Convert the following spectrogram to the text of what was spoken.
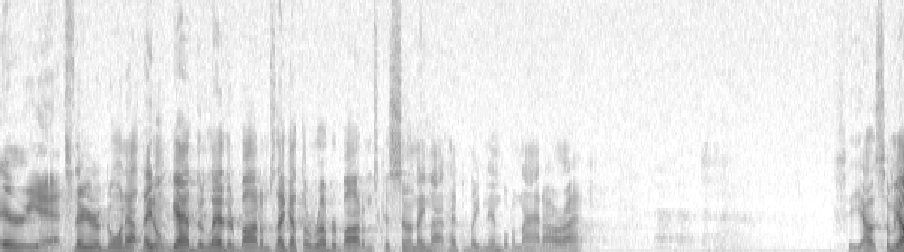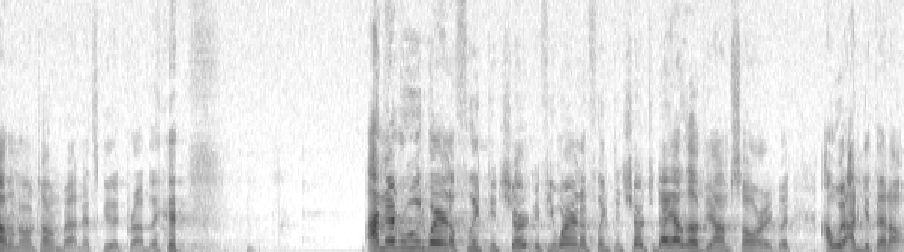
Ariats. They're going out. They don't have the leather bottoms, they got the rubber bottoms because, son, they might have to be nimble tonight, all right? See, y'all, some of y'all don't know what I'm talking about, and that's good probably. I never would wear an afflicted shirt. If you wear an afflicted shirt today, I love you. I'm sorry, but I would, I'd get that off.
